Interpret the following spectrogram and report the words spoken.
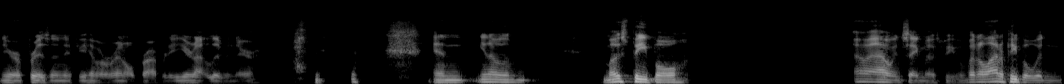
near a prison if you have a rental property. You're not living there. and, you know, most people Oh, I wouldn't say most people, but a lot of people wouldn't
